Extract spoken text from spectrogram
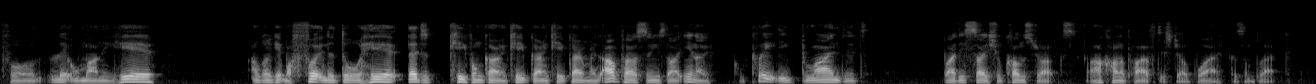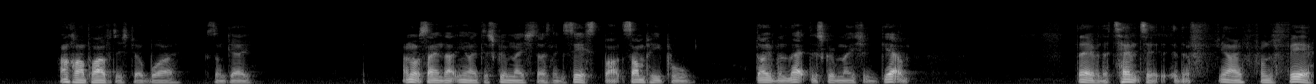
for little money here. I'm gonna get my foot in the door here. They just keep on going, keep going, keep going. The other person who's like, you know, completely blinded by these social constructs. I can't apply for this job. Why? Because I'm black. I can't apply for this job. Why? Because I'm gay. I'm not saying that you know discrimination doesn't exist, but some people don't even let discrimination get them. They even attempt it, you know, from the fear.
